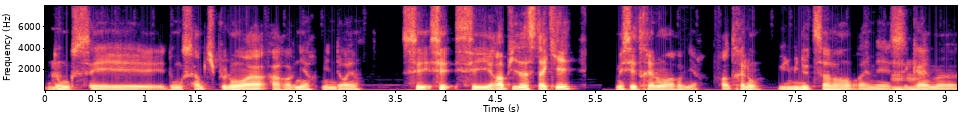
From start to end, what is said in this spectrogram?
Mm. Donc c'est donc c'est un petit peu long à, à revenir, mine de rien. C'est- rapide à stacker, mais c'est très long à revenir. Enfin, très long. Une minute, ça va en vrai, mais c'est quand même, euh,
